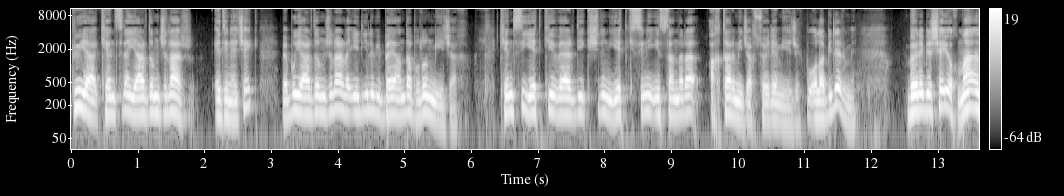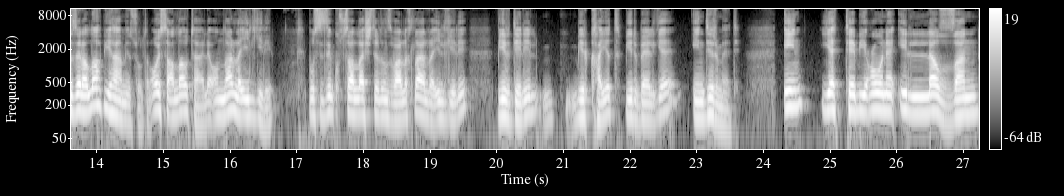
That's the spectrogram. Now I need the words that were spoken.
güya kendisine yardımcılar edinecek ve bu yardımcılarla ilgili bir beyanda bulunmayacak. Kendisi yetki verdiği kişinin yetkisini insanlara aktarmayacak, söylemeyecek. Bu olabilir mi? Böyle bir şey yok. Ma enzelallah biha min sultan. Oysa Allahu Teala onlarla ilgili bu sizin kutsallaştırdığınız varlıklarla ilgili bir delil, bir kayıt, bir belge indirmedi. İn yettebi'une illa zan.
